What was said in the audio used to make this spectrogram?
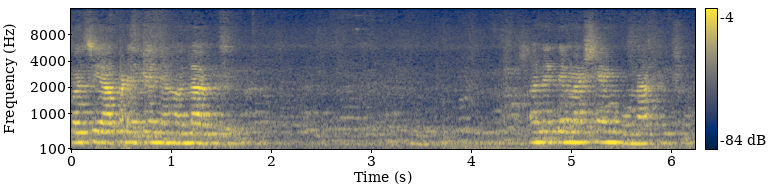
પછી આપણે તેને હલાવીશું. અને તેમાં શેમ્પુ નાખીશું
